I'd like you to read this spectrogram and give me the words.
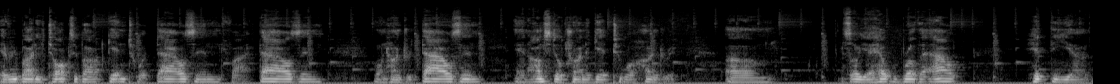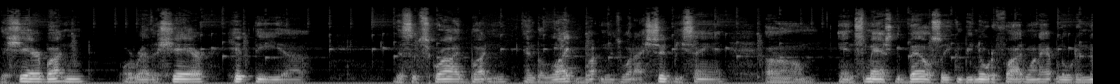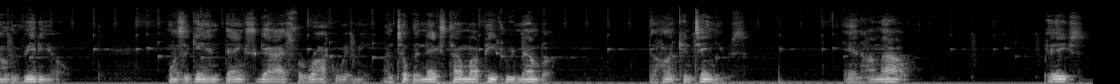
everybody talks about getting to a thousand, five thousand, one hundred thousand, and I'm still trying to get to hundred. Um, so yeah, help a brother out. Hit the uh, the share button, or rather share. Hit the uh, the subscribe button and the like button is what I should be saying. Um, and smash the bell so you can be notified when I upload another video. Once again, thanks guys for rocking with me. Until the next time, my peeps, remember, the hunt continues. And I'm out. Peace.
